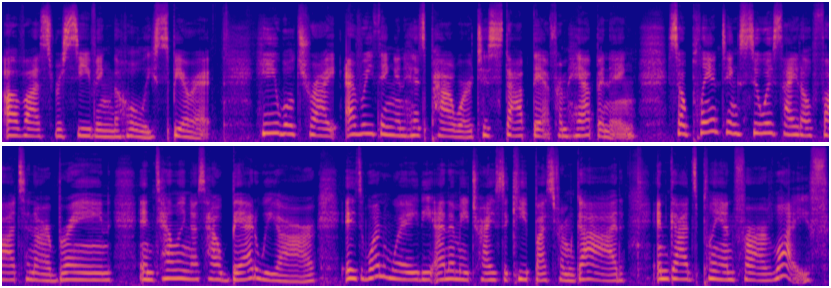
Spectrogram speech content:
of us receiving the Holy Spirit. He will try everything in his power to stop that from happening. So, planting suicidal thoughts in our brain and telling us how bad we are is one way the enemy tries to keep us from God and God's plan for our life.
